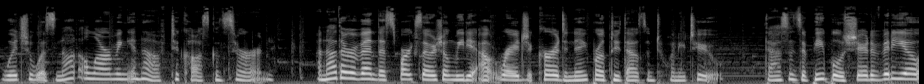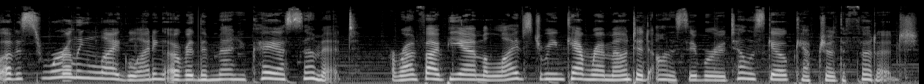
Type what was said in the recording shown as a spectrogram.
which was not alarming enough to cause concern. Another event that sparked social media outrage occurred in April 2022. Thousands of people shared a video of a swirling light gliding over the Mauna Kea summit. Around 5 p.m., a live stream camera mounted on a Subaru telescope captured the footage.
